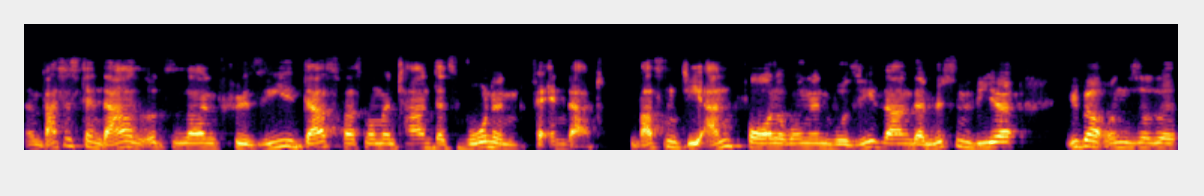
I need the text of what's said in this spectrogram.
Ähm, was ist denn da sozusagen für Sie das, was momentan das Wohnen verändert? Was sind die Anforderungen, wo Sie sagen, da müssen wir über unsere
